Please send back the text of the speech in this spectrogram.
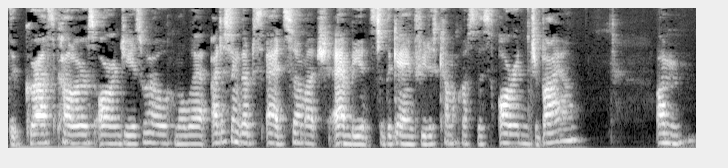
the grass color is orangey as well and all that. I just think that just adds so much ambience to the game if you just come across this orange biome. Um,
